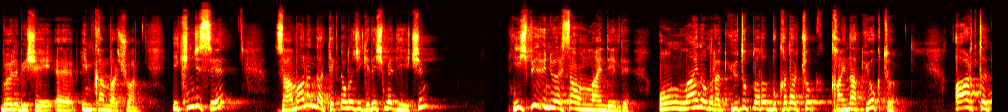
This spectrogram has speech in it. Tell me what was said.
böyle bir şey e, imkan var şu an. İkincisi zamanında teknoloji gelişmediği için hiçbir üniversite online değildi. Online olarak YouTube'larda bu kadar çok kaynak yoktu. Artık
